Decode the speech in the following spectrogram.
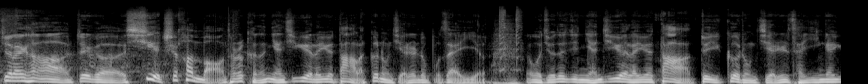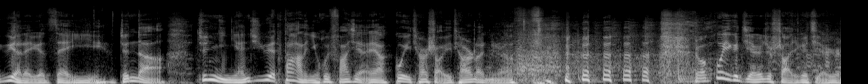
接来看啊，这个谢吃汉堡，他说可能年纪越来越大了，各种节日都不在意了。我觉得这年纪越来越大，对各种节日才应该越来越在意。真的，就你年纪越大了，你会发现，哎呀，过一天少一天了，你知道吗？是吧？过一个节日就少一个节日。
